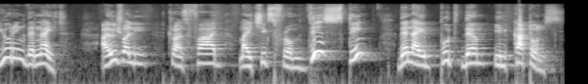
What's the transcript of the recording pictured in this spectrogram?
during the night, I usually transferred my chicks from this thing, then I put them in cartons.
